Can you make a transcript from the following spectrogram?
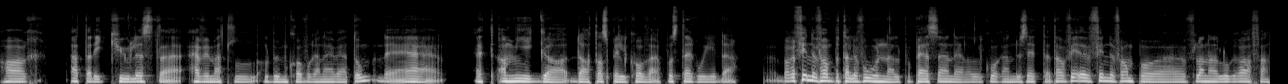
har et av de kuleste heavy metal-albumcoverene jeg vet om. Det er et Amiga-dataspillcover på steroider bare finn det fram på telefonen eller på PC-en din, eller hvor enn du sitter. Ta, finn det fram på eh, flanellografen.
